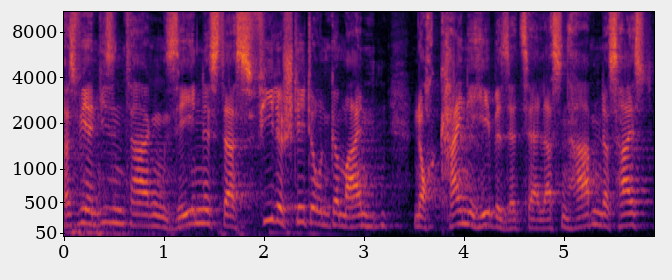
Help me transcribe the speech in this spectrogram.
Was wir in diesen Tagen sehen, ist, dass viele Städte und Gemeinden noch keine Hebesätze erlassen haben. Das heißt,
